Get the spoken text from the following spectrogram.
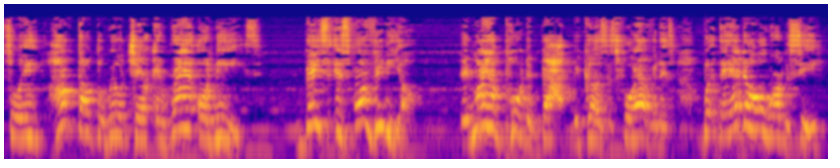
So he hopped out the wheelchair and ran on knees. Base, it's on video. They might have pulled it back because it's for evidence, but they had the whole world to see.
